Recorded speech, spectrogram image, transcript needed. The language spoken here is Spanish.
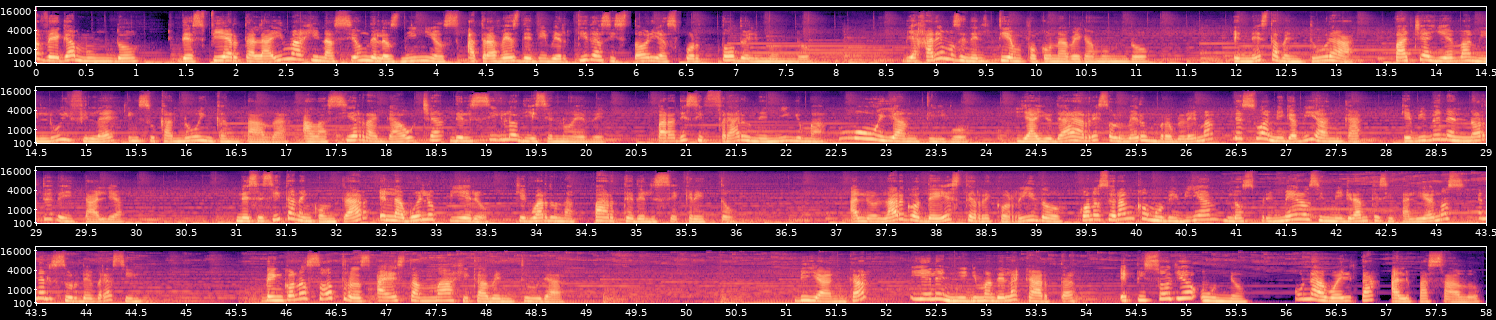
Navega Mundo. Despierta la imaginación de los niños a través de divertidas historias por todo el mundo. Viajaremos en el tiempo con Navegamundo. En esta aventura, Pacha lleva a Milú y Filé en su canoa encantada a la Sierra Gaucha del siglo XIX para descifrar un enigma muy antiguo y ayudar a resolver un problema de su amiga Bianca, que vive en el norte de Italia. Necesitan encontrar el abuelo Piero, que guarda una parte del secreto. A lo largo de este recorrido conocerán cómo vivían los primeros inmigrantes italianos en el sur de Brasil. Ven con nosotros a esta mágica aventura. Bianca y el enigma de la carta. Episodio 1. Una vuelta al pasado.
